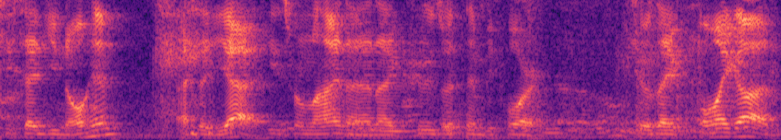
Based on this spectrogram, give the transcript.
She said, you know him? I said, yeah, he's from Lahaina, and I cruised with him before. She was like, oh my god,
